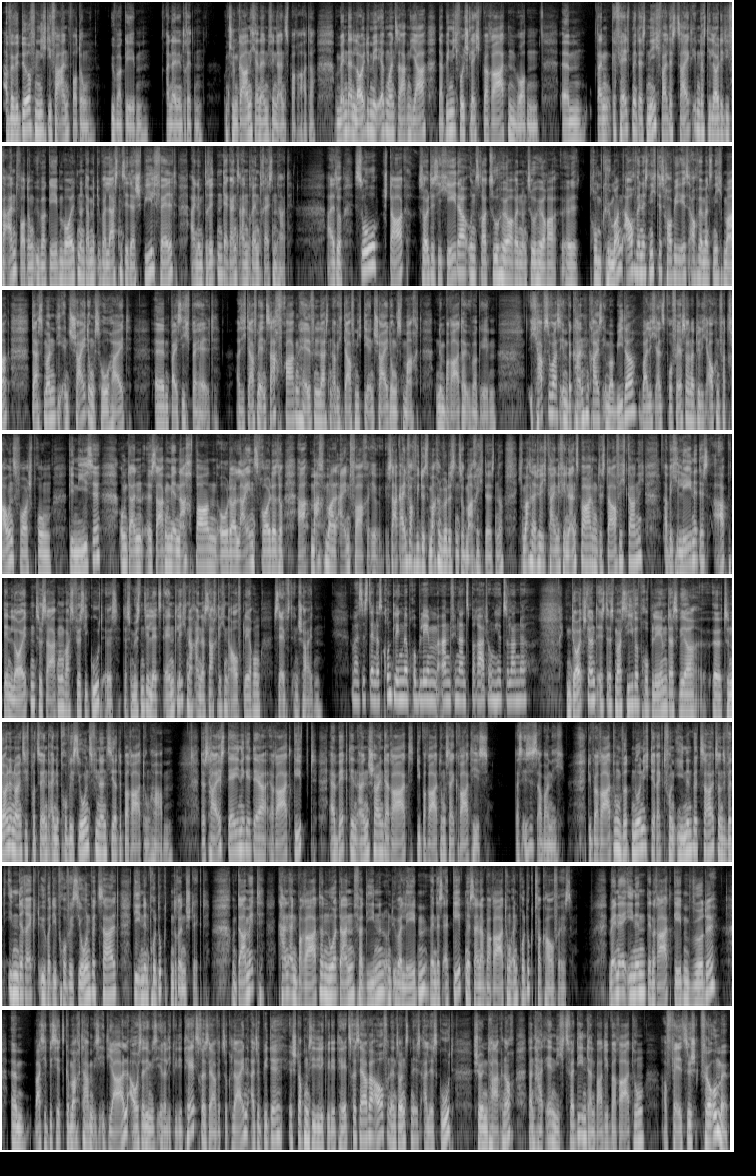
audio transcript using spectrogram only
Aber wir dürfen nicht die Verantwortung übergeben an einen Dritten und schon gar nicht an einen Finanzberater. Und wenn dann Leute mir irgendwann sagen, ja, da bin ich wohl schlecht beraten worden, ähm, dann gefällt mir das nicht, weil das zeigt eben, dass die Leute die Verantwortung übergeben wollten und damit überlassen sie das Spielfeld einem Dritten, der ganz andere Interessen hat. Also so stark sollte sich jeder unserer Zuhörerinnen und Zuhörer äh, drum kümmern, auch wenn es nicht das Hobby ist, auch wenn man es nicht mag, dass man die Entscheidungshoheit äh, bei sich behält. Also ich darf mir in Sachfragen helfen lassen, aber ich darf nicht die Entscheidungsmacht einem Berater übergeben. Ich habe sowas im Bekanntenkreis immer wieder, weil ich als Professor natürlich auch einen Vertrauensvorsprung genieße. Und dann äh, sagen mir Nachbarn oder Leinsfreunde so, ah, mach mal einfach, sag einfach, wie du es machen würdest und so mache ich das. Ne? Ich mache natürlich keine Finanzberatung, das darf ich gar nicht, aber ich lehne das ab, den Leuten zu sagen, was für sie gut ist. Das müssen sie letztendlich nach einer sachlichen Aufklärung selbst entscheiden. Was ist denn das grundlegende Problem an Finanzberatung hierzulande? In Deutschland ist das massive Problem, dass wir äh, zu 99 Prozent eine provisionsfinanzierte Beratung haben. Das heißt, derjenige, der Rat gibt, erweckt den Anschein, der Rat, die Beratung sei gratis. Das ist es aber nicht. Die Beratung wird nur nicht direkt von Ihnen bezahlt, sondern sie wird indirekt über die Provision bezahlt, die in den Produkten drin steckt. Und damit kann ein Berater nur dann verdienen und überleben, wenn das Ergebnis seiner Beratung ein Produktverkauf ist. Wenn er Ihnen den Rat geben würde, ähm, was Sie bis jetzt gemacht haben, ist ideal. Außerdem ist Ihre Liquiditätsreserve zu klein. Also bitte stocken Sie die Liquiditätsreserve auf und ansonsten ist alles gut. Schönen Tag noch. Dann hat er nichts verdient. Dann war die Beratung auf Felsisch für Umme.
